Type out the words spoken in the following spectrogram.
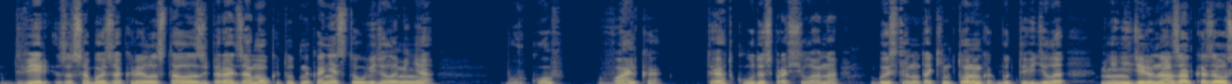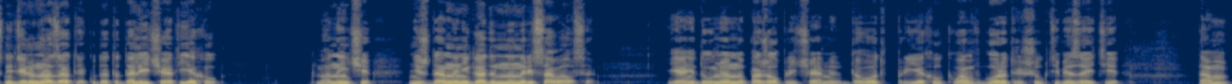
дверь за собой закрыла, стала запирать замок, и тут наконец-то увидела меня. «Бурков? Валька? Ты откуда?» — спросила она. Быстро, но таким тоном, как будто видела меня неделю назад. Казалось, неделю назад я куда-то далече отъехал, а нынче нежданно-негаданно нарисовался. Я недоуменно пожал плечами. «Да вот, приехал к вам в город, решил к тебе зайти. Там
